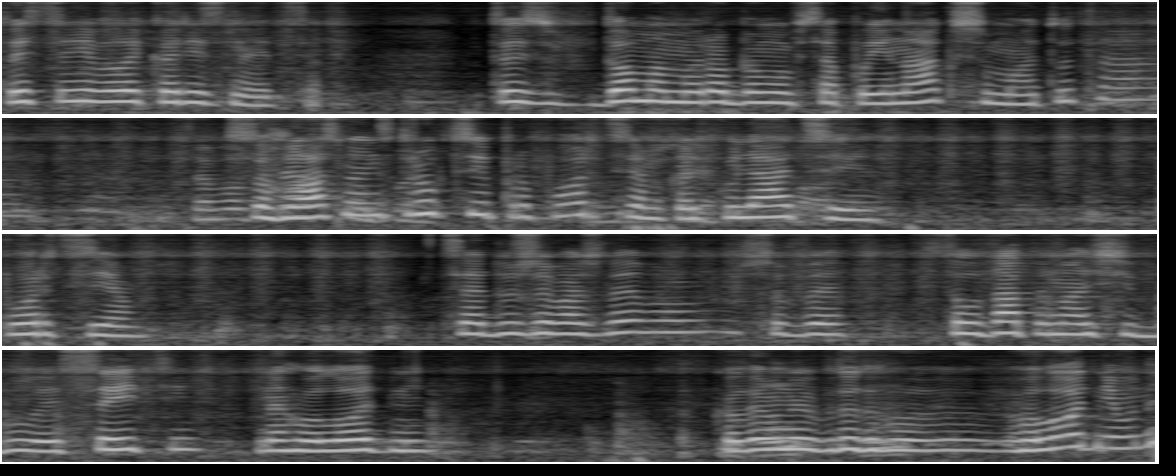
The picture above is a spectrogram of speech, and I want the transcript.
тобто це є велика різниця. Тобто вдома ми робимо все по-інакшому, а тут а, согласно інструкції, пропорціям, калькуляції, порція. Це дуже важливо, щоб солдати наші були ситі, не голодні. Коли вони будуть голодні, вони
